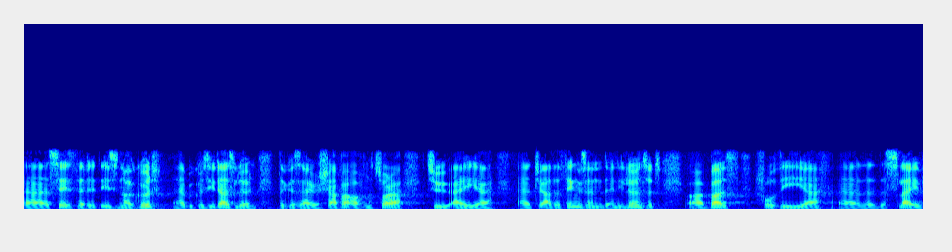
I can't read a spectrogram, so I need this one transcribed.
uh, says that it is no good uh, because he does learn the Gezerah Shava of Matzorah to, a, uh, uh, to other things, and, and he learns it uh, both for the, the, the, slave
